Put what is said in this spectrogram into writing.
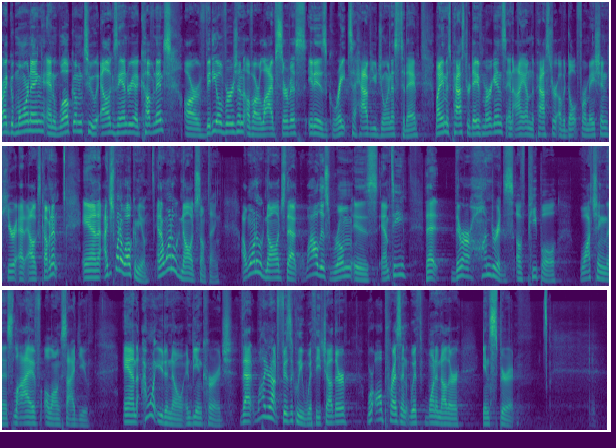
right, good morning and welcome to Alexandria Covenant, our video version of our live service. It is great to have you join us today. My name is Pastor Dave Mergens, and I am the pastor of adult formation here at Alex Covenant. And I just want to welcome you, and I want to acknowledge something. I want to acknowledge that while this room is empty, that there are hundreds of people watching this live alongside you. And I want you to know and be encouraged that while you're not physically with each other, we're all present with one another in spirit.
